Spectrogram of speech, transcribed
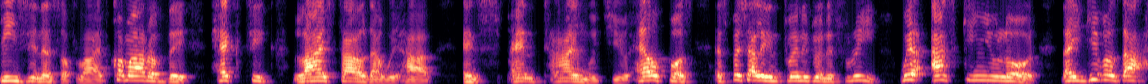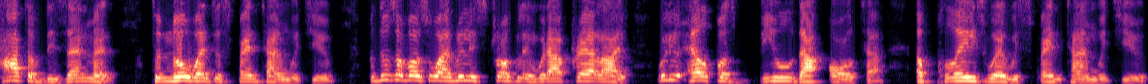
busyness of life, come out of the hectic lifestyle that we have, and spend time with you. Help us, especially in 2023. We're asking you, Lord, that you give us that heart of discernment to know when to spend time with you. For those of us who are really struggling with our prayer life, will you help us build that altar, a place where we spend time with you,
